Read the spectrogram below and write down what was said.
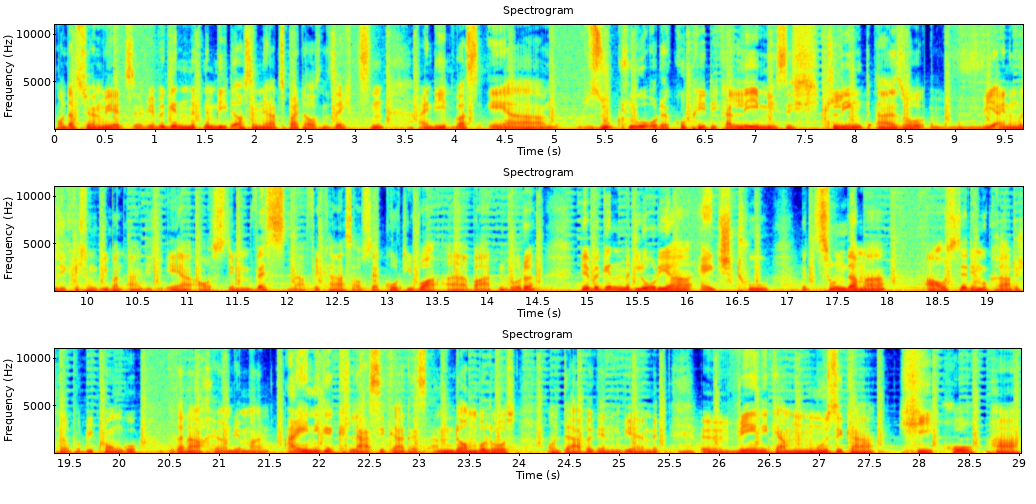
Und das hören wir jetzt. Wir beginnen mit einem Lied aus dem Jahr 2016, ein Lied, was eher Suklu oder Coupé Calais mäßig klingt, also wie eine Musikrichtung, die man eigentlich eher aus dem Westen Afrikas, aus der Côte d'Ivoire erwarten würde. Wir beginnen mit Lodia H2 mit Tsundama aus der Demokratischen Republik Kongo und danach hören wir mal einige Klassiker des Andombolos und da beginnen wir mit weniger Musiker Hi Ho Ha.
